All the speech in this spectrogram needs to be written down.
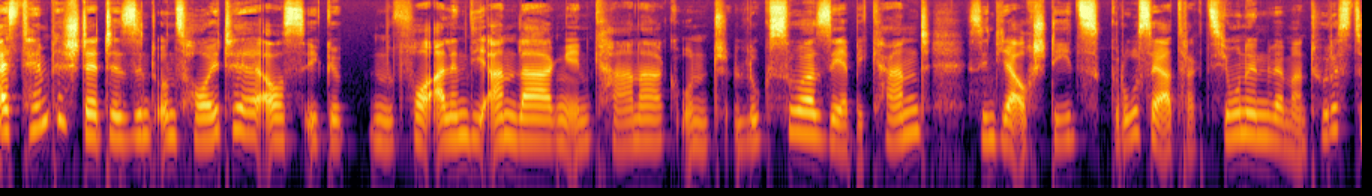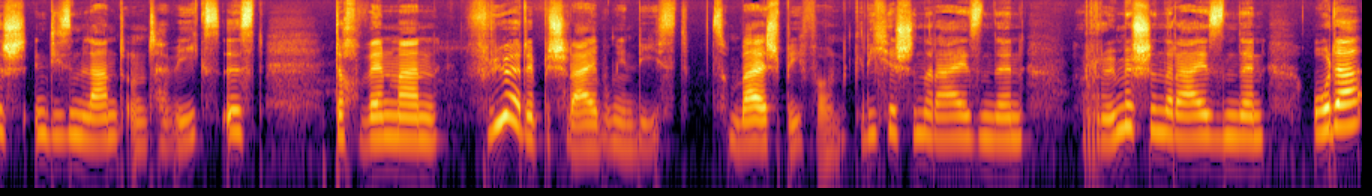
Als Tempelstätte sind uns heute aus Ägypten vor allem die Anlagen in Karnak und Luxor sehr bekannt, sind ja auch stets große Attraktionen, wenn man touristisch in diesem Land unterwegs ist. Doch wenn man frühere Beschreibungen liest, zum Beispiel von griechischen Reisenden, römischen Reisenden oder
